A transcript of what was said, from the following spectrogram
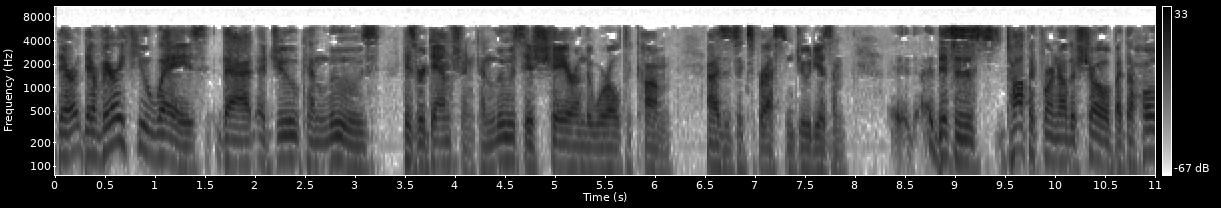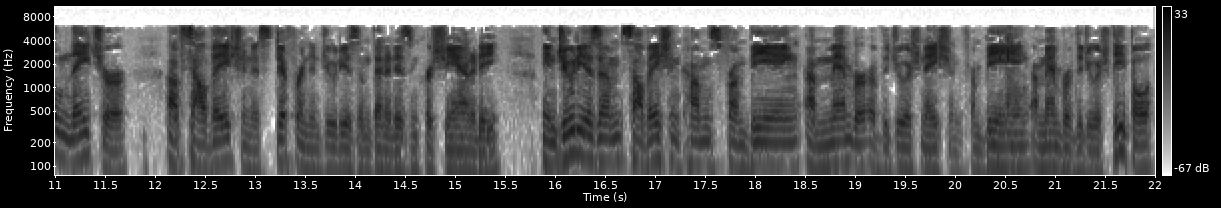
there there are very few ways that a Jew can lose his redemption, can lose his share in the world to come, as is expressed in Judaism. This is a topic for another show, but the whole nature of salvation is different in Judaism than it is in Christianity. In Judaism, salvation comes from being a member of the Jewish nation, from being a member of the Jewish people.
